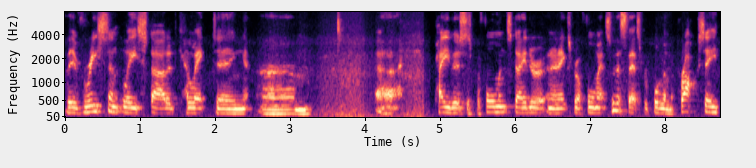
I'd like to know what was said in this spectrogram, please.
they've recently started collecting. Um, uh, pay versus performance data in an XBRL format. So this that's reported in the proxy.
